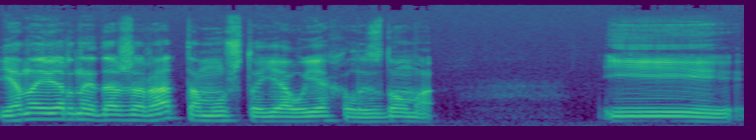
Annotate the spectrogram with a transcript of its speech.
я, наверное, даже рад тому, что я уехал из дома. И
